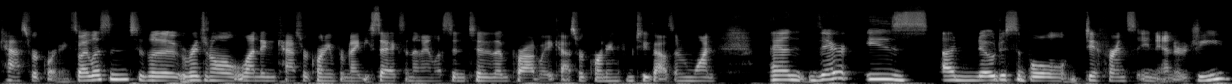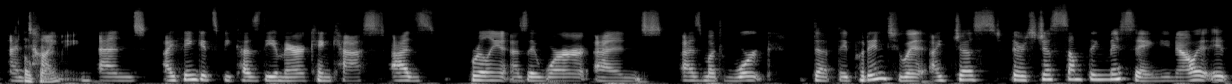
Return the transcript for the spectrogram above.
cast recordings. So I listened to the original London cast recording from 96 and then I listened to the Broadway cast recording from 2001. And there is a noticeable difference in energy and Okay. timing. And I think it's because the American cast, as brilliant as they were and as much work that they put into it, I just, there's just something missing, you know? It, it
